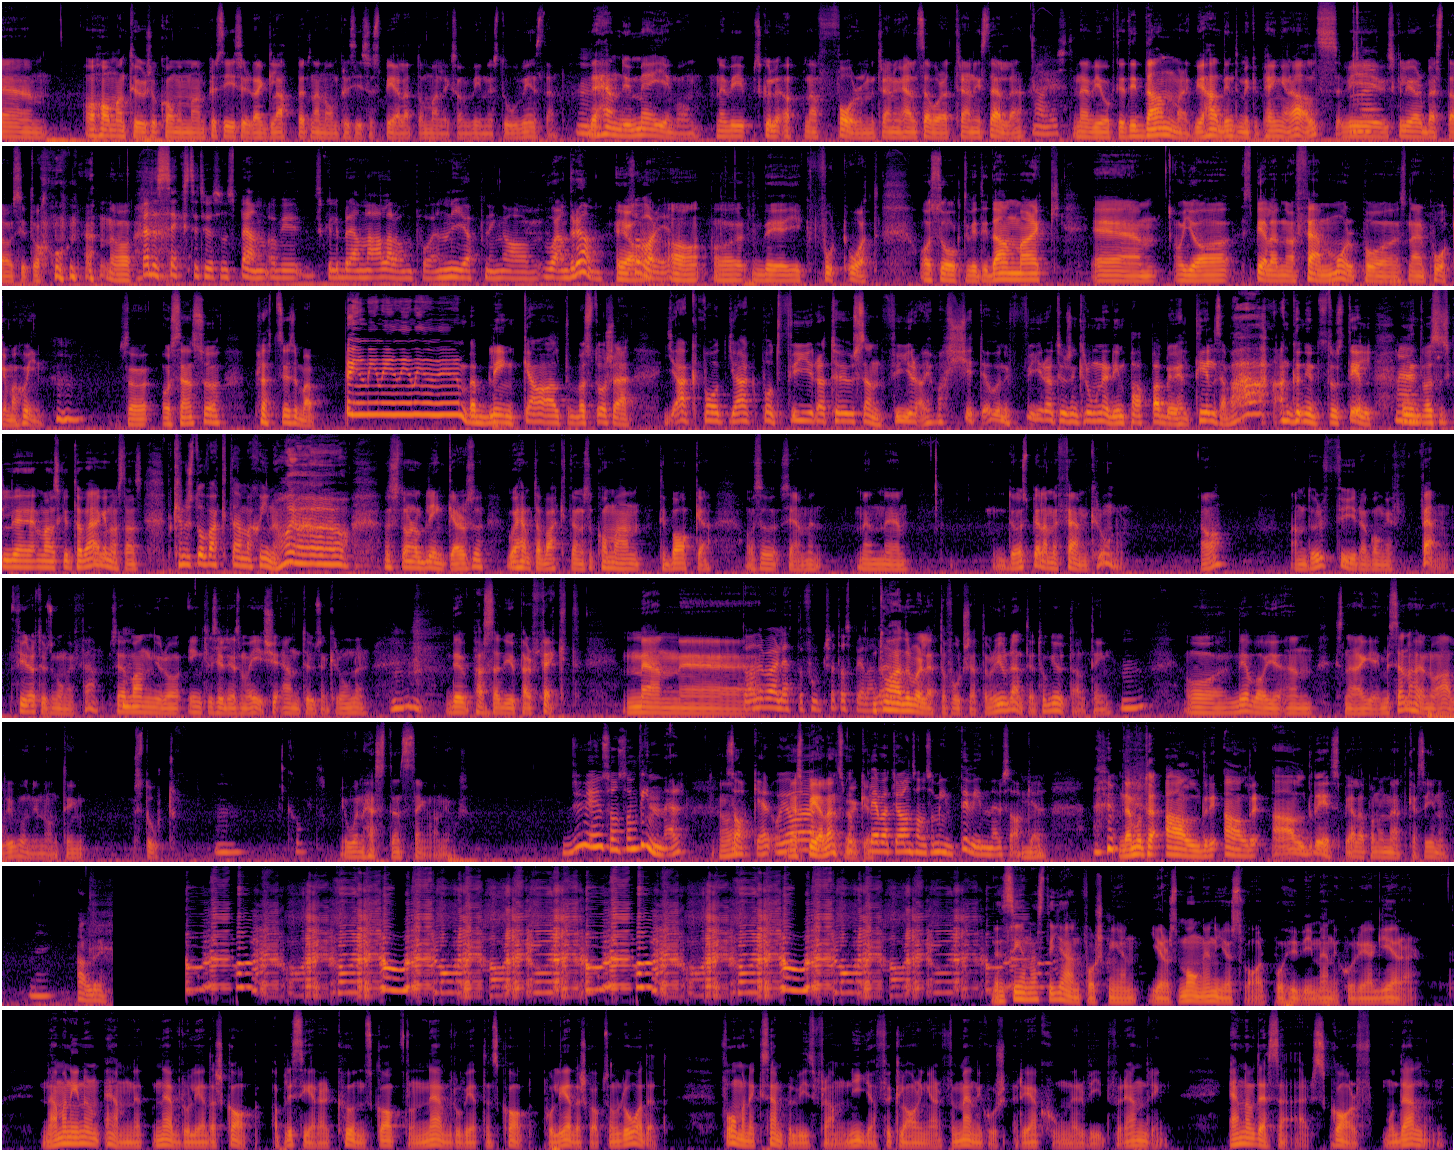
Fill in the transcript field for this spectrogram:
och har man tur så kommer man precis i det där glappet när någon precis har spelat och man liksom vinner storvinsten. Mm. Det hände ju mig en gång när vi skulle öppna Form, Träning och Hälsa, vårt träningsställe. Ja. När vi åkte till Danmark. Vi hade inte mycket pengar alls. Vi Nej. skulle göra det bästa av situationen. Och, Vi hade 60 000 spänn och vi skulle bränna alla dem på en nyöppning av våran dröm. ja, Så var det ju. Ja, och det gick fort åt. Och så åkte vi till Danmark. ehm, och jag spelade några femmor på en sån här pokermaskin. Mm. Så, och sen så plötsligt så bara bling, bling, bling, bling, börjar blinka och allt. Bara står så här. Jackpot, jackpot, 4000. 4. Jag bara shit, jag har vunnit 4000 kronor. Din pappa blev helt till. Så här, Va? Han kunde ju inte stå still. Nej. visste inte vad som skulle, man skulle ta vägen någonstans. Kan du stå och vakta maskinen? Ja, ja, ja, ja. Och så står han och blinkar och så går jag och hämtar vakten och så kommer han tillbaka. Och så säger han, men, men eh, du har spelat med fem kronor. Ja. Ja, men då är det fyra gånger fem. 4 000 gånger fem. Så jag vann ju då, inklusive det som var i, 21 000 kronor. Det passade ju perfekt. Men eh, Då hade det varit lätt att fortsätta spela. då eller? hade det varit lätt att fortsätta. Men det gjorde jag inte. Jag tog ut allting. Mm. Och det var ju en sån här grej. Men sen har jag nog aldrig vunnit någonting stort. Mm. Coolt. Jo, en hästens säng vann jag också. Du är en sån som vinner Ja. saker. Och jag, jag spelar inte så mycket. upplever att jag är en sån som inte vinner saker. Däremot har jag aldrig, aldrig, aldrig spelat på någon nätkasino. Nej. Aldrig. Den senaste hjärnforskningen ger oss många nya svar på hur vi människor reagerar. När man inom ämnet neuroledarskap applicerar kunskap från neurovetenskap på ledarskapsområdet får man exempelvis fram nya förklaringar för människors reaktioner vid förändring. En av dessa är SCARF-modellen.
